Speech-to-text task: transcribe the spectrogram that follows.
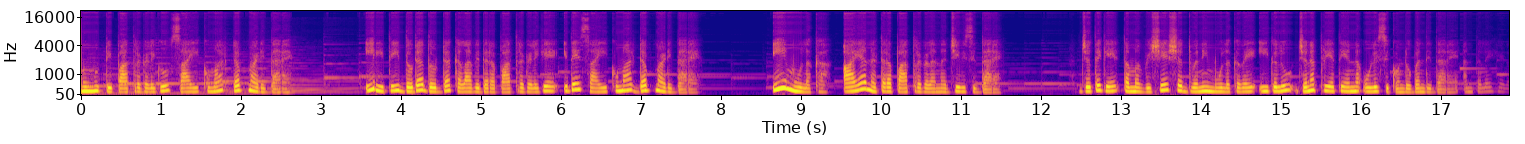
ಮುಮ್ಮುಟ್ಟಿ ಪಾತ್ರಗಳಿಗೂ ಸಾಯಿ ಕುಮಾರ್ ಡಬ್ ಮಾಡಿದ್ದಾರೆ. ಈ ರೀತಿ ದೊಡ್ಡ ದೊಡ್ಡ ಕಲಾವಿದರ ಪಾತ್ರಗಳಿಗೆ ಇದೇ ಸಾಯಿ ಕುಮಾರ್ ಡಬ್ ಮಾಡಿದ್ದಾರೆ. ಈ ಮೂಲಕ ಆಯಾ ನಟರ ಪಾತ್ರಗಳನ್ನು ಜೀವಿಸಿದ್ದಾರೆ. ಜೊತೆಗೆ ತಮ್ಮ ವಿಶೇಷ ಧ್ವನಿ ಮೂಲಕವೇ ಈಗಲೂ ಜನಪ್ರಿಯತೆಯನ್ನ ಉಳಿಸಿಕೊಂಡು ಬಂದಿದ್ದಾರೆ ಅಂತಲೇ ಹೇಳಬಹುದು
